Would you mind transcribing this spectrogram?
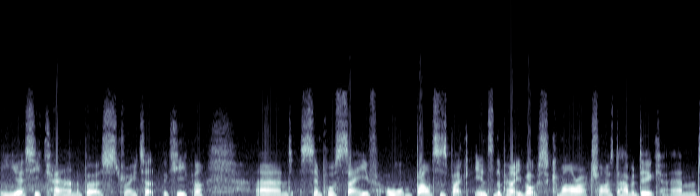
Yes, he can, but straight at the keeper. and simple save. All bounces back into the penalty box. Kamara tries to have a dig and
